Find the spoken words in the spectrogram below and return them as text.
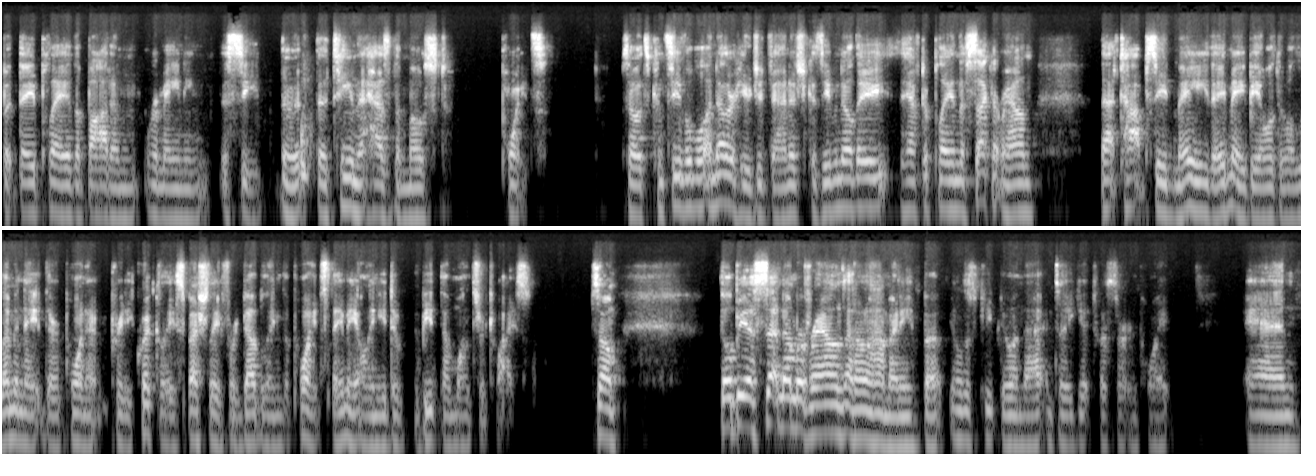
but they play the bottom remaining the seed, the, the team that has the most points. So it's conceivable another huge advantage because even though they, they have to play in the second round, that top seed may they may be able to eliminate their opponent pretty quickly, especially if we're doubling the points. They may only need to beat them once or twice. So there'll be a set number of rounds. I don't know how many, but you'll just keep doing that until you get to a certain point. And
